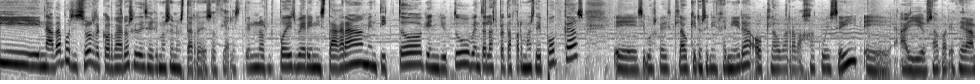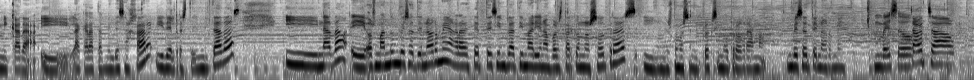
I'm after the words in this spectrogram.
Y nada, pues eso, recordaros que de seguirnos en nuestras redes sociales. Nos podéis ver en Instagram, en TikTok, en YouTube, en todas las plataformas de podcast. Eh, si buscáis Clau Quiero Ser Ingeniera o Clau barra baja QSI, eh, ahí os aparecerá mi cara y la cara también de Sahar y del resto de invitadas. Y nada, eh, os mando un besote enorme, agradecerte siempre a ti Mariana por estar con nosotras y nos vemos en el próximo programa. Un besote enorme. un beso. Chao, chao.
